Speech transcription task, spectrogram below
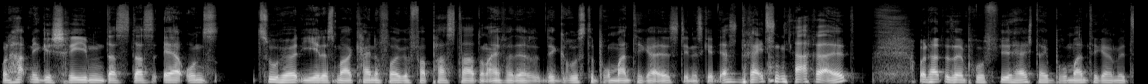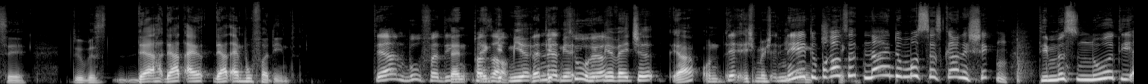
und hat mir geschrieben, dass, dass er uns zuhört, jedes Mal keine Folge verpasst hat und einfach der, der größte Bromantiker ist, den es gibt. Er ist 13 Jahre alt und hat in seinem Profil Hashtag Bromantiker mit C. Du bist, der, der, hat ein, der hat ein Buch verdient. Der hat ein Buch verdient. Dann, Pass dann auf. mir, wenn der mir, zuhört, gib mir welche, ja, und Der- ich möchte Nee, du brauchst schicken. das, nein, du musst das gar nicht schicken. Die müssen nur die,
